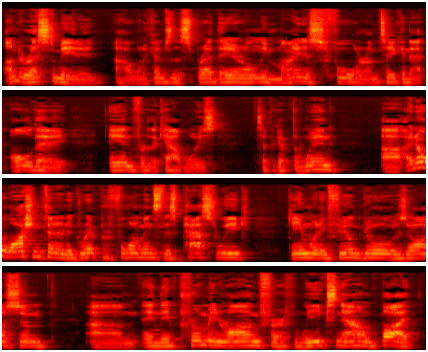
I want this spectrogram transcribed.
underestimated uh, when it comes to the spread. They are only minus four. I'm taking that all day, and for the Cowboys to pick up the win. Uh, I know Washington had a great performance this past week. Game winning field goal was awesome. Um, and they've proved me wrong for weeks now, but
